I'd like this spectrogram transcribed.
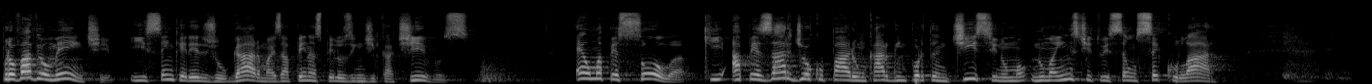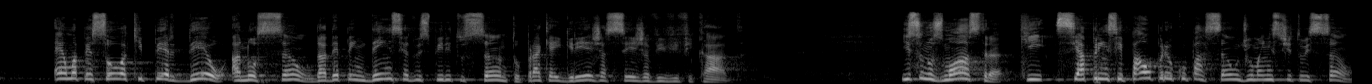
Provavelmente, e sem querer julgar, mas apenas pelos indicativos, é uma pessoa que, apesar de ocupar um cargo importantíssimo numa, instituição secular, é uma pessoa que perdeu a noção da dependência do Espírito Santo para que a igreja seja vivificada. Isso nos mostra que, se a principal preocupação de uma instituição,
